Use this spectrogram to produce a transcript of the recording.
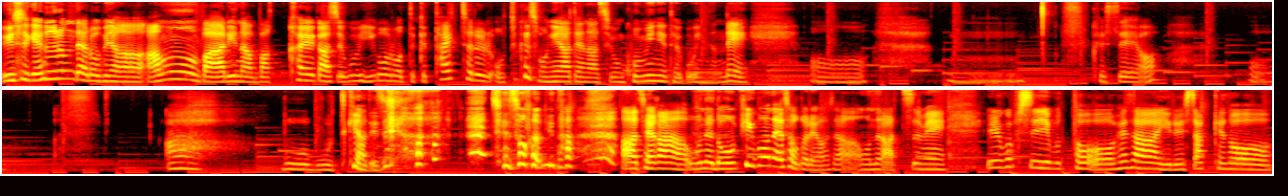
의식의 흐름대로 그냥 아무 말이나 막 해가지고 이걸 어떻게 타이틀을 어떻게 정해야 되나 지금 고민이 되고 있는데 어, 음, 글쎄요. 어, 아, 뭐, 뭐 어떻게 해야 되지? 죄송합니다. 아, 제가 오늘 너무 피곤해서 그래요. 자, 오늘 아침에 7시부터 회사 일을 시작해서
